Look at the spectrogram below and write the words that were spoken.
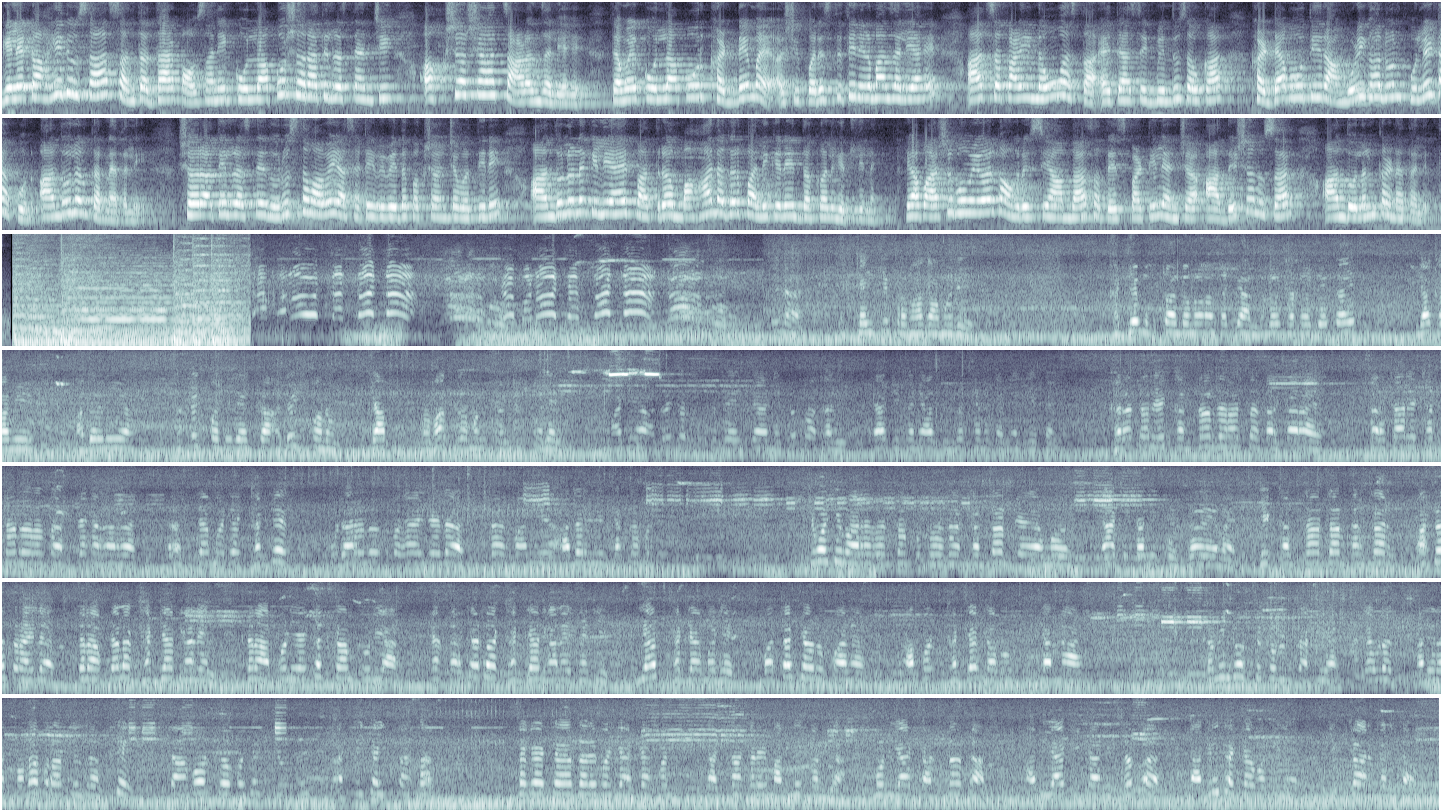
गेल्या काही दिवसात संततधार पावसाने कोल्हापूर शहरातील रस्त्यांची अक्षरशः चाळण झाली आहे. त्यामुळे कोल्हापूर खड्डेमय अशी परिस्थिती निर्माण झाली आहे. आज सकाळी नऊ वाजता ऐतिहासिक बिंदू चौकात खड्ड्याभोवती रांगोळी घालून फुले टाकून आंदोलन करण्यात आले. शहरातील रस्ते दुरुस्त व्हावे यासाठी विविध पक्षांच्या वतीने आंदोलनं केली आहेत. मात्र महानगरपालिकेने दखल घेतली नाही. या पार्श्वभूमीवर काँग्रेसचे आमदार सतेज पाटील यांच्या आदेशानुसार आंदोलन करण्यात आले. एक्क्याऐंशी प्रभागामध्ये खड्डेमुक्त आंदोलनासाठी आंदोलन करण्यात येत आहे. या कामी आदरणीय सतेज पाटील यांचा आदेश मानून त्या प्रभाग क्रमांक सव्वीसमध्ये माननीय आदरेकर कुटुंबे यांच्या नेतृत्वाखाली त्या ठिकाणी आज निदर्शने करण्यात येत आहे खरं तर हे कंत्राटदारांचं सरकार आहे. सरकार हे कंत्राटदारांचं हत्या करणारं रस्त्यामध्ये खड्डे उदाहरणच बघायला गेलं तर माननीय आदरणीय छत्रपती शिवाजी महाराजांचा पुतळा कंत्राट केल्यामुळं या ठिकाणी कोसळलेला आहे हे कंत्राटदार सरकार असंच राहिलं तर आपल्याला खड्ड्यात घालेल. तर आपण एकच काम करूया. या सरकारला खड्ड्यात घालायसाठी याच खड्ड्यामध्ये मताच्या रूपानं आपण खड्ड्यात घालून त्यांना जमीनदोस्त करून टाकूया. एवढंच. आणि कोल्हापुरातील रस्ते ताबडतोब म्हणजे चोवीस अठ्ठेचाळीस तासात सगळे तयार झाले पाहिजे अशी आपण शासनाकडे मागणी करूया. म्हणून या शासनाचा आम्ही या ठिकाणी सर्व नागरिकांच्या वतीने धिक्कार करीत आहोत.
